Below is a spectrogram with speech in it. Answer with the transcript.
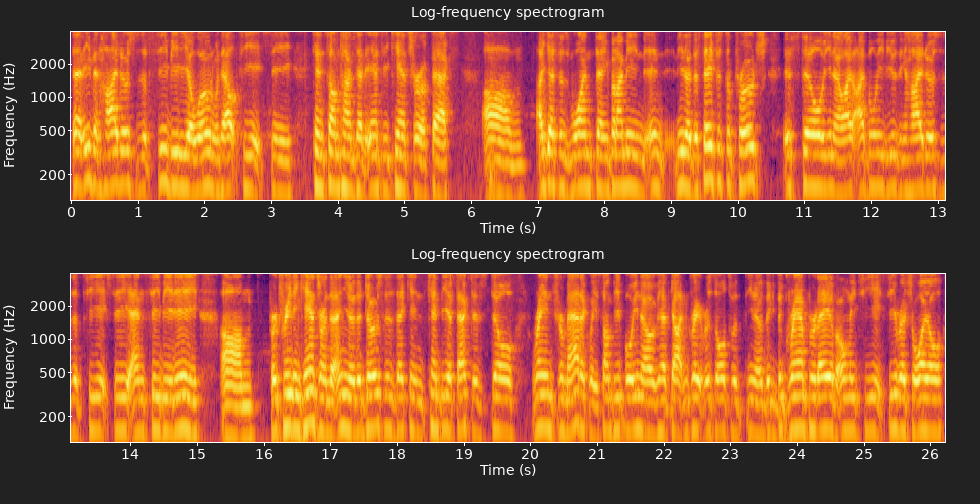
that even high doses of CBD alone without THC can sometimes have anti-cancer effects. Um, I guess is one thing, but I mean, in, you know, the safest approach is still, you know, I, I believe using high doses of THC and CBD um, for treating cancer, and, the, and you know, the doses that can can be effective still range dramatically. Some people, you know, have gotten great results with, you know, the, the gram per day of only THC rich oil.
